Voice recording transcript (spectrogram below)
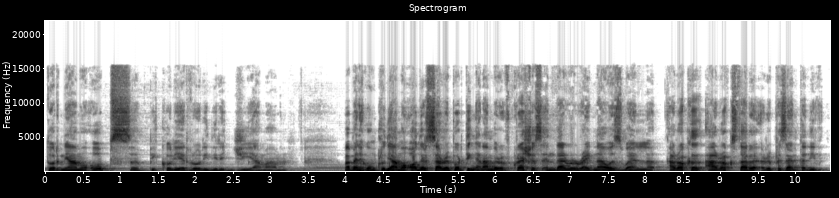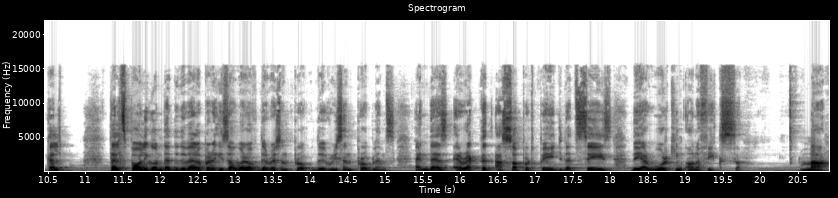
Torniamo, ops, piccoli errori di regia, ma Va bene, concludiamo. Others are reporting a number of crashes and error right now as well. A, Rock, a Rockstar representative tell, tells Polygon that the developer is aware of the recent, pro, the recent problems and has erected a support page that says they are working on a fix. Ma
